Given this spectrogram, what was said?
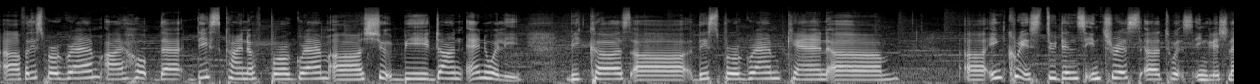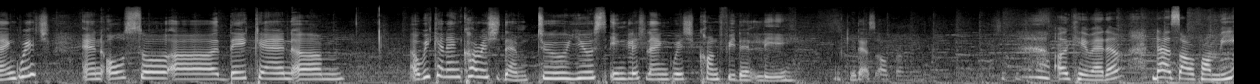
Uh, for this program, I hope that this kind of program uh, should be done annually because uh, this program can um, uh, increase students' interest uh, towards English language, and also uh, they can um, uh, we can encourage them to use English language confidently. Okay, that's all from me. okay, madam, that's all from me.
